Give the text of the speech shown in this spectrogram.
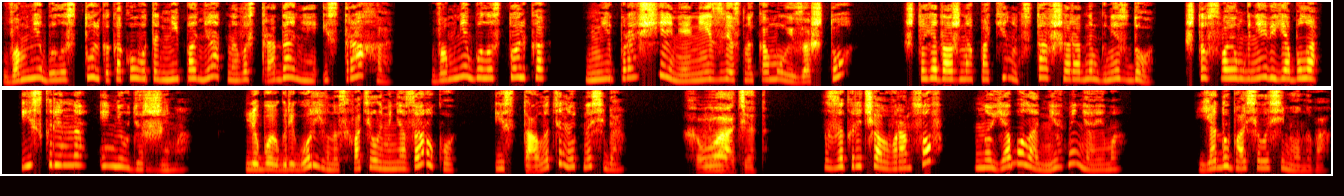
Во мне было столько какого-то непонятного страдания и страха, во мне было столько непрощения неизвестно кому и за что, что я должна покинуть ставшее родным гнездо, что в своем гневе я была искренна и неудержима. Любовь Григорьевна схватила меня за руку и стала тянуть на себя. «Хватит!» — закричал Воронцов, но я была невменяема. Я дубасила Семенова.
